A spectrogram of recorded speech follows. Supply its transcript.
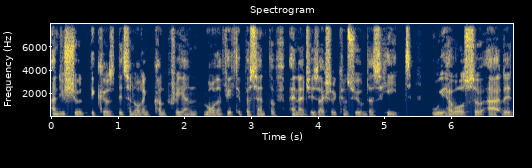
And you should because it's a northern country and more than 50% of energy is actually consumed as heat. We have also added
